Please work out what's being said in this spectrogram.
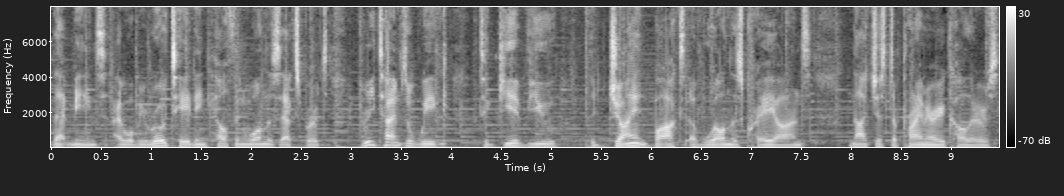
That means I will be rotating health and wellness experts three times a week to give you the giant box of wellness crayons, not just the primary colors,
